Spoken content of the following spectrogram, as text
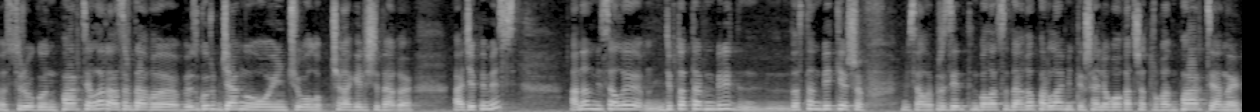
сүрөгөн партиялар азыр дагы өзгөрүп жаңы оюнчу болуп чыга келиши дагы ажеп эмес. Анан мисалы депутаттардын бири дастан бекешев мисалы президенттин баласы дагы парламенттик шайлоого катыша турган партияны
